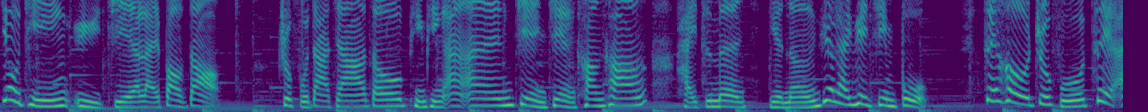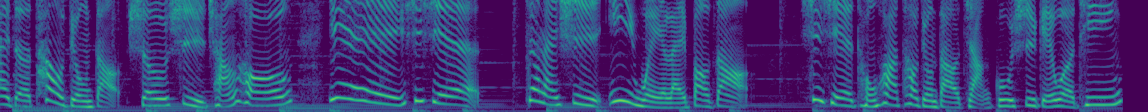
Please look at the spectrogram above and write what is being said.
幼婷雨洁来报道。祝福大家都平平安安、健健康康，孩子们也能越来越进步。最后，祝福最爱的透中岛收视长虹，耶！谢谢。再来是易伟来报道，谢谢童话透中岛讲故事给我听，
